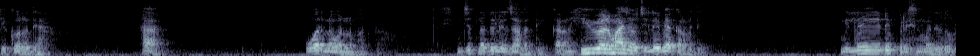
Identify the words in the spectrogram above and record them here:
हे करू द्या. हा. वरनं वरनं फक्त. जिथनं डिलीट झाला ते. कारण ही वेळ माझ्यावरची लय बेकार होती. मी लय डिप्रेशनमध्ये होतो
